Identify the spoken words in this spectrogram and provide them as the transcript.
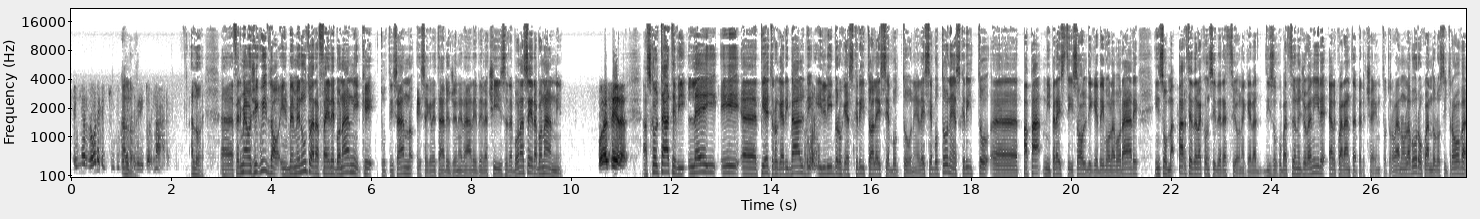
è un errore che il governo allora. deve ritornare. Allora, eh, fermiamoci qui, do il benvenuto a Raffaele Bonanni che tutti sanno è segretario generale della CISR. Buonasera Bonanni. Buonasera. Ascoltatevi lei e eh, Pietro Garibaldi il libro che ha scritto Alessia Bottone. Alessia Bottone ha scritto eh, Papà mi presti i soldi che devo lavorare. Insomma, parte dalla considerazione che la disoccupazione giovanile è al 40%. Trovare un lavoro quando lo si trova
